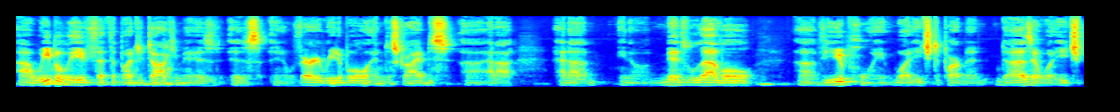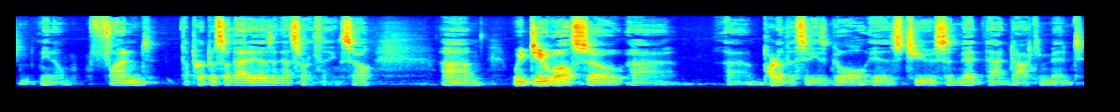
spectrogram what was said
Uh, we believe that the budget document is is you know very readable and describes uh, at a at a you know mid level uh, viewpoint what each department does and what each you know fund the purpose of that is and that sort of thing. So um, we do also uh, uh, part of the city's goal is to submit that document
